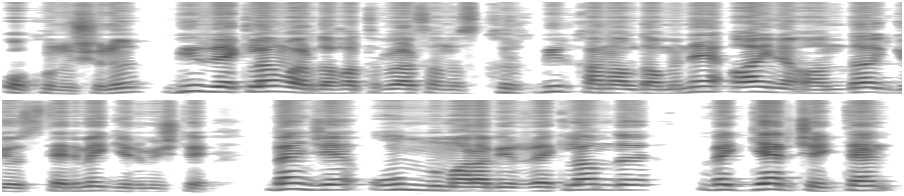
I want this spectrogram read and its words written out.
okunuşunu. Bir reklam vardı hatırlarsanız 41 kanalda mı ne aynı anda gösterime girmişti. Bence 10 numara bir reklamdı ve gerçekten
